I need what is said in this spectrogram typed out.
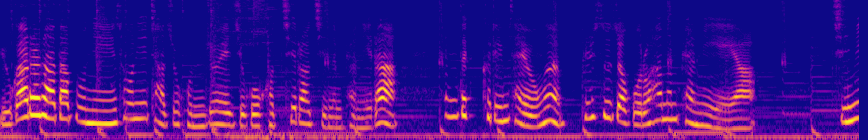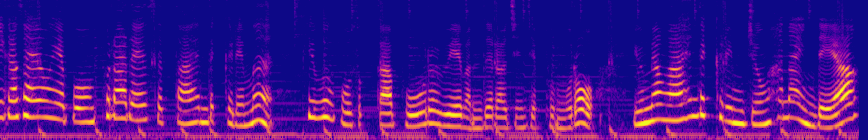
육아를 하다 보니 손이 자주 건조해지고 거칠어지는 편이라 핸드크림 사용은 필수적으로 하는 편이에요. 지니가 사용해본 프라레세타 핸드크림은 피부 보습과 보호를 위해 만들어진 제품으로 유명한 핸드크림 중 하나인데요.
